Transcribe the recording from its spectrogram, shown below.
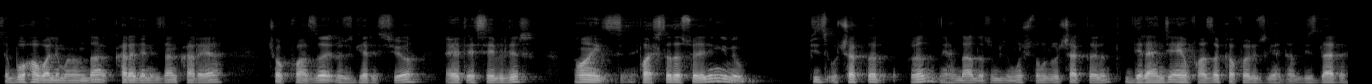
İşte bu havalimanında Karadeniz'den karaya çok fazla rüzgar esiyor. Evet esebilir ama başta da söylediğim gibi biz uçakların yani daha doğrusu bizim uçtuğumuz uçakların direnci en fazla kafa rüzgarına. Bizler de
